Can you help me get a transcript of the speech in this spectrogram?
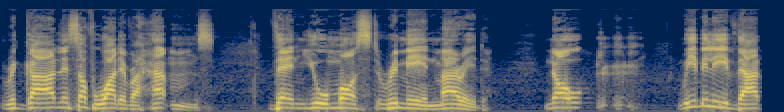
regardless of whatever happens, then you must remain married. Now, we believe that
